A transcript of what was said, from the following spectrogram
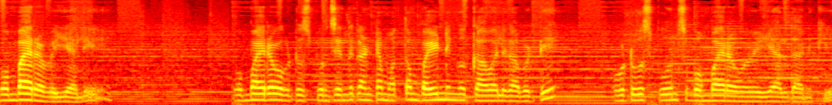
బొంబాయి రవ్వ వేయాలి. బొంబాయి రవ్వ ఒక టూ స్పూన్స్. ఎందుకంటే మొత్తం బైండింగ్ కావాలి కాబట్టి ఒక టూ స్పూన్స్ బొంబాయి రవ్వ వేయాలి దానికి.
